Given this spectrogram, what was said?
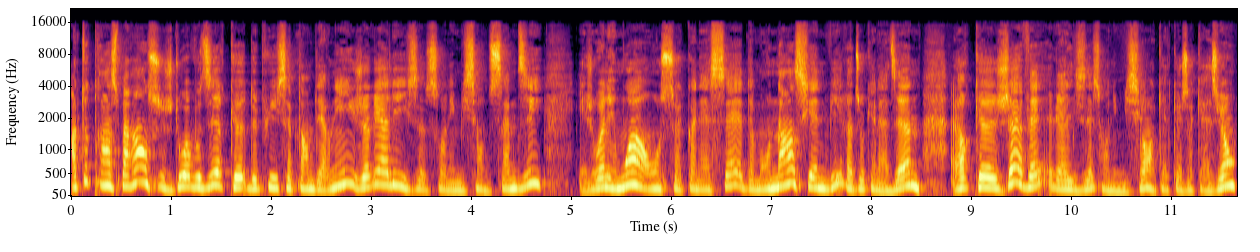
En toute transparence, je dois vous dire que depuis septembre dernier, je réalise son émission du samedi et Joël et moi, on se connaissait de mon ancienne vie radio-canadienne alors que j'avais réalisé son émission à quelques occasions,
